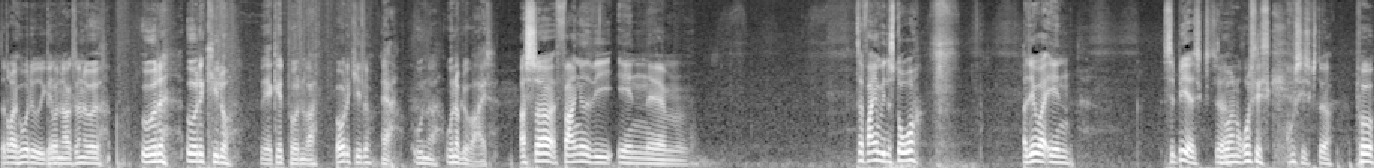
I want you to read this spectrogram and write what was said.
Den røg hurtigt ud det var igen. nok sådan noget 8, 8 kilo, vil jeg gætte på, den var. 8 kilo. Ja, uden at, uden at blive vejet. Og så fangede vi en... Øhm, så fangede vi den store. Og det var en sibirisk Det stør. var en russisk. russisk stør. På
